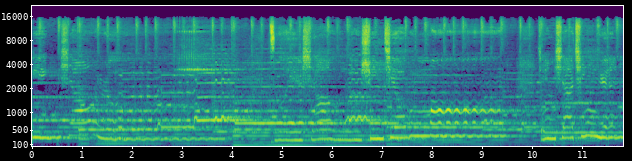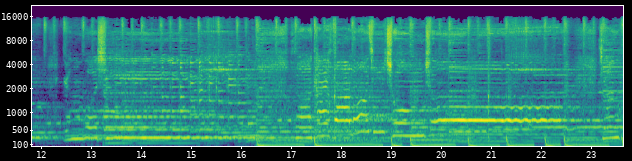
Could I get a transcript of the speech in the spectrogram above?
盈笑容。昨夜小楼寻旧梦，剑下情缘。任我行花开花落几重重江湖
